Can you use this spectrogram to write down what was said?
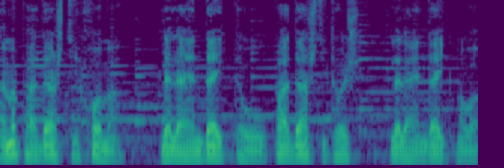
ئەمە پاداشتی خۆمە لەلایەن دایکتەوە و پاداشتی تۆش لەلایەن دایکمەوە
